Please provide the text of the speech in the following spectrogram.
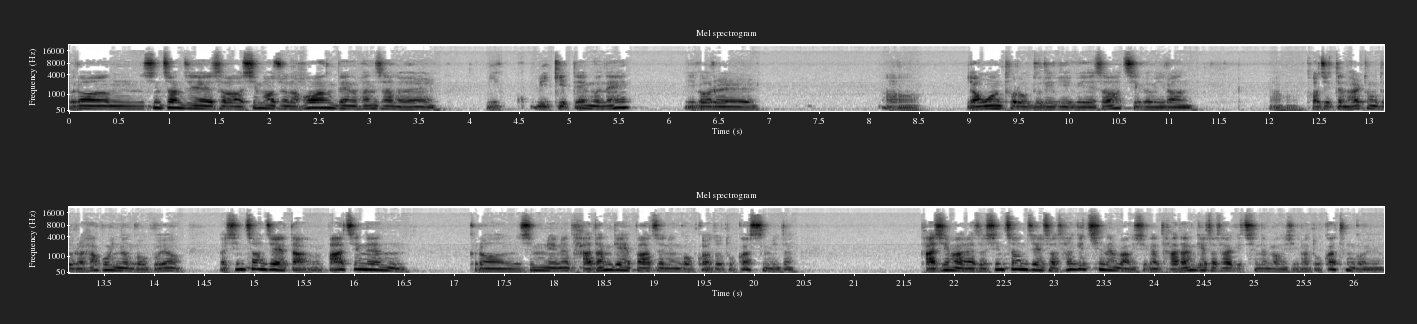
그런 신천지에서 심어주는 허황된 환상을 믿, 믿기 때문에 이거를 어, 영원토록 누리기 위해서 지금 이런 어, 거짓된 활동들을 하고 있는 거고요. 그러니까 신천지에 따- 빠지는 그런 심리는 다단계에 빠지는 것과도 똑같습니다. 다시 말해서 신천지에서 사기치는 방식은 다단계에서 사기치는 방식이랑 똑같은 거예요.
